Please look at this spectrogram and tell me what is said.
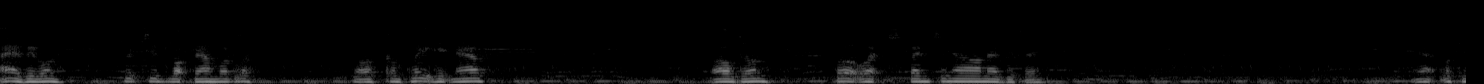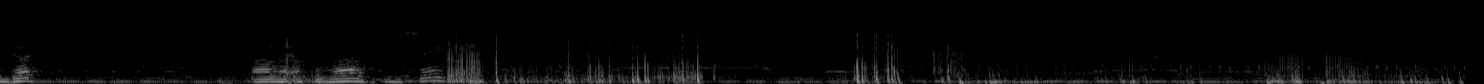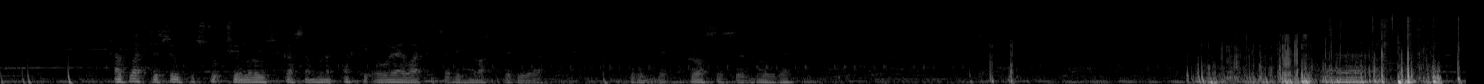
Hi everyone, it's Richard Lockdown Modeler. Well, I've completed it now. All done. Photo etch, fencing on, everything. Yeah, looking good. All lit up as well, as you can see. I've left the superstructure loose because I'm going to pack it away like I said in the last video. So in the process of moving. Uh,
